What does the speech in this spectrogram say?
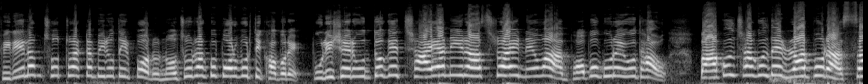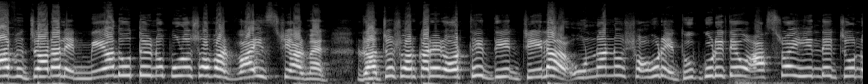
ফিরে এলাম ছোট্ট একটা বিরতির পর। নজর রাখব পরবর্তী খবরে। পুলিশের উদ্যোগে ছায়ানির আশ্রয় নেওয়া ভবঘুরে উধাও। পাগল ছাগলদের রাখব না, সাফ জানালেন মেয়াদ উত্তীর্ণ পুরসভার ভাইস চেয়ারম্যান। রাজ্য সরকারের অর্থে জেলার অন্যান্য শহরে ধূপগুড়িতেও আশ্রয়হীনদের জন্য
